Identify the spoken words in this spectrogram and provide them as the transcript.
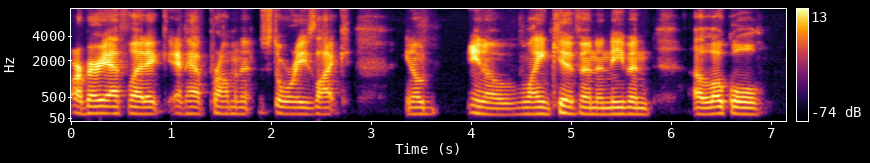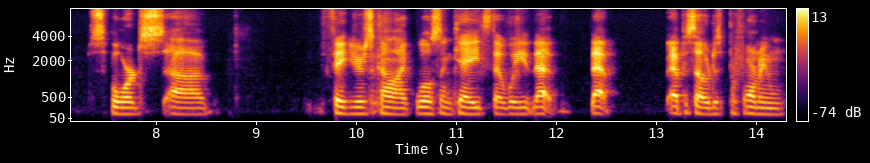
are very athletic and have prominent stories, like you know, you know Lane Kiffin and even a local sports uh, figures, kind of like Wilson Cates. That we that that episode is performing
